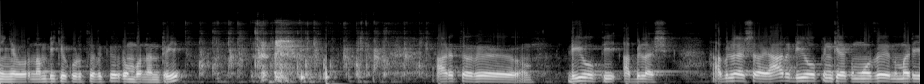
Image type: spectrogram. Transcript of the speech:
நீங்கள் ஒரு நம்பிக்கை கொடுத்ததுக்கு ரொம்ப நன்றி. அடுத்தது டிஓபி அபிலாஷ். அபிலாஷ் யார் டிஓபின்னு கேட்கும்போது இந்த மாதிரி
